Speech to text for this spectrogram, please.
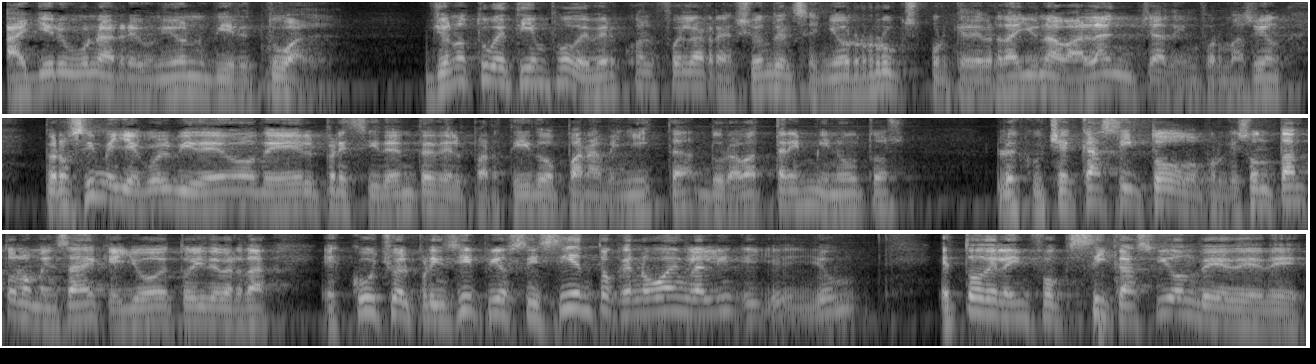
Ayer hubo una reunión virtual. Yo no tuve tiempo de ver cuál fue la reacción del señor Rux, porque de verdad hay una avalancha de información, pero sí me llegó el video del presidente del partido panameñista, duraba tres minutos lo escuché casi todo, porque son tantos los mensajes que yo estoy de verdad. Escucho el principio, si siento que no va en la línea. Yo, esto de la infoxicación de, de,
